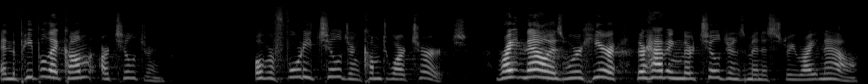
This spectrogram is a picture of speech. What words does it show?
And the people that come are children. Over 40 children come to our church. Right now, as we're here, they're having their children's ministry right now.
